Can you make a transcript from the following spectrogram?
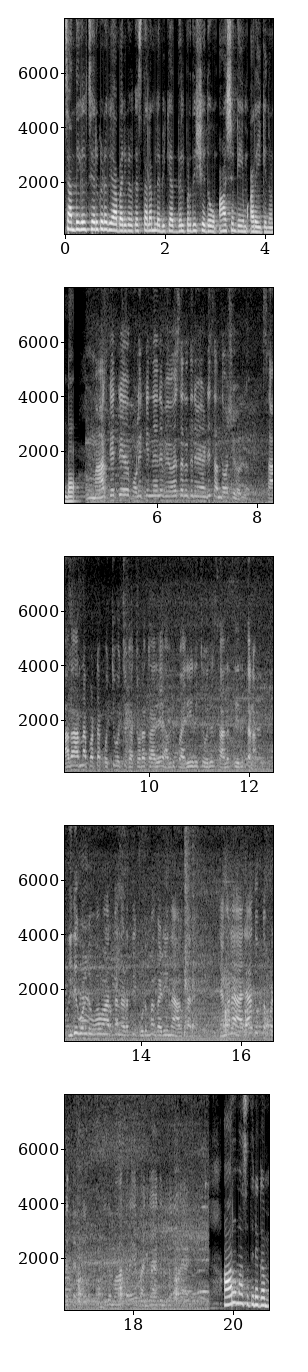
ചന്തയിൽ ചെറുകിട വ്യാപാരികൾക്ക് സ്ഥലം ലഭിക്കാത്തതിൽ പ്രതിഷേധവും ആശങ്കയും അറിയിക്കുന്നുണ്ട്. മാർക്കറ്റ് പൊളിക്കുന്നതിന് വികസനത്തിന് വേണ്ടി സന്തോഷമേ ഉള്ളൂ. സാധാരണപ്പെട്ട കൊച്ചു കൊച്ചു കച്ചവടക്കാരെ അവർ പരിഹരിച്ച് ഒരു സ്ഥലത്തിരുത്തണം ഇതുകൊണ്ട് ഉപമാർഗം നടത്തി കുടുംബം കഴിയുന്ന ആൾക്കാരെ ഞങ്ങളെ അരാദുഃഖപ്പെടുത്തരുത് ഇത് മാത്രമേ പഞ്ചായത്തിനോട് പറയാനുള്ളൂ. ആറുമാസത്തിനകം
